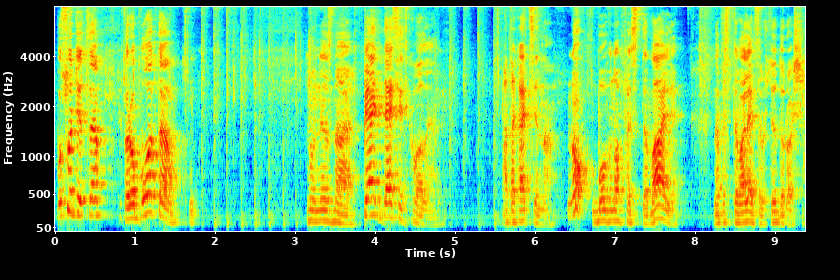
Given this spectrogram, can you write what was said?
По суті, це робота, ну не знаю, 5-10 хвилин. А така ціна. Ну, бо воно фестивалі. На фестивалях завжди дорожче.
